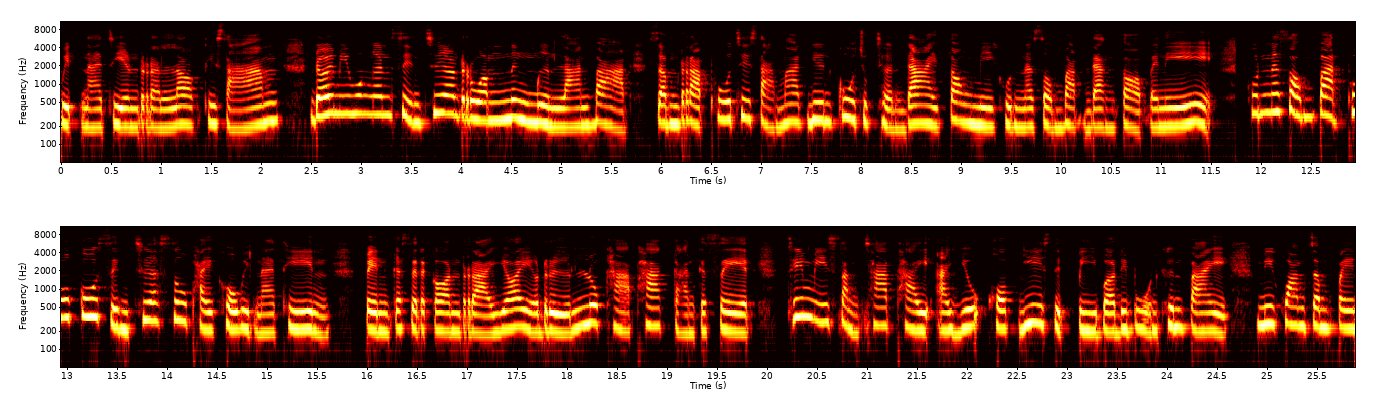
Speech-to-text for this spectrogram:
วิด -19 ระลอกที่ 3 โดยมีวงเงินสินเชื่อรวม 10,000 ล้านบาทสำหรับผู้ที่สามารถยื่นกู้ฉุกเฉินได้ต้องมีคุณสมบัติดังต่อไปนี้คุณสมบัติผู้กู้สินเชื่อสู้ภัยโควิด -19 เป็นเกษตรกรรายย่อยหรือลูกค้าภาคการเกษตร ที่มีสัญชาติไทยอายุครบ 20 ปีบริบูรณ์ขึ้นไป มีความจำเป็น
